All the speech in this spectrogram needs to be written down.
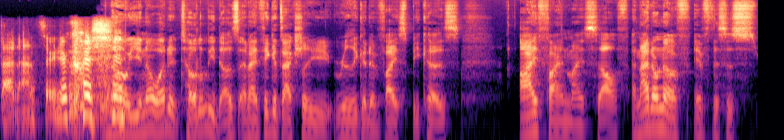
that answered your question. No, you know what? It totally does. And I think it's actually really good advice because I find myself, and I don't know if, if this is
